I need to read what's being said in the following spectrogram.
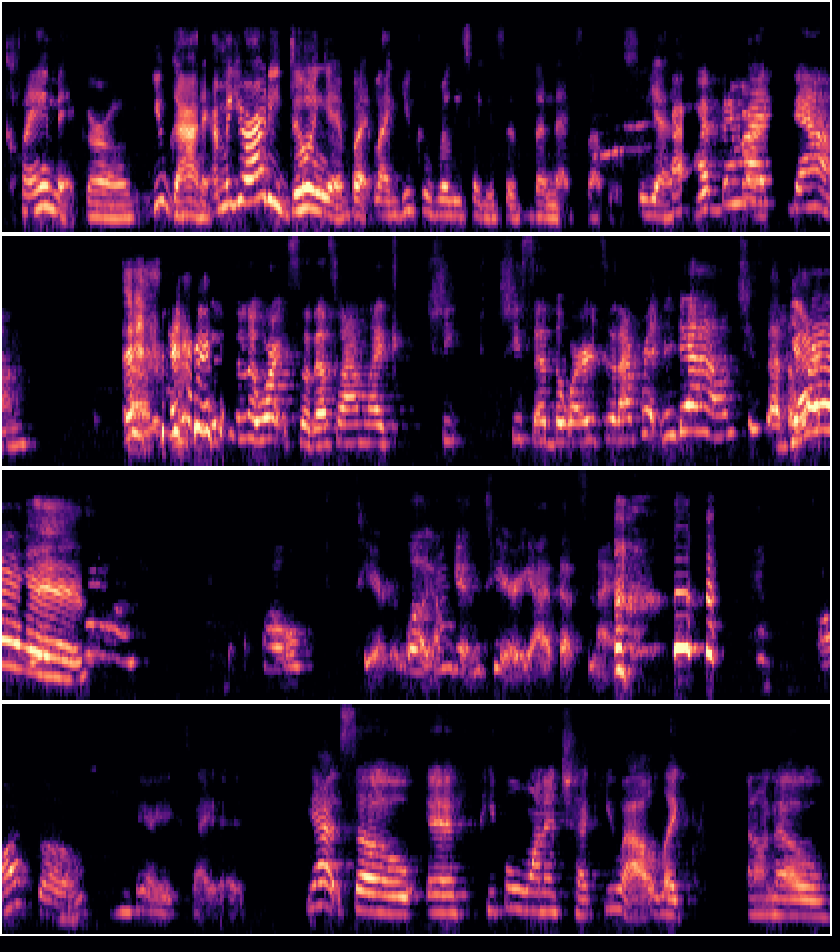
Claim it, girl. You got it. I mean, you're already doing it, but like you could really take it to the next level. So yes. I, I've been writing it down. it's in the work. So that's why I'm like, she she said the words that I've written down. She said the words. that I've Yes. written down. Oh, tear. Look, I'm getting teary eyed. That's nice. Awesome. I'm very excited. Yeah. So if people want to check you out, like, I don't know,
